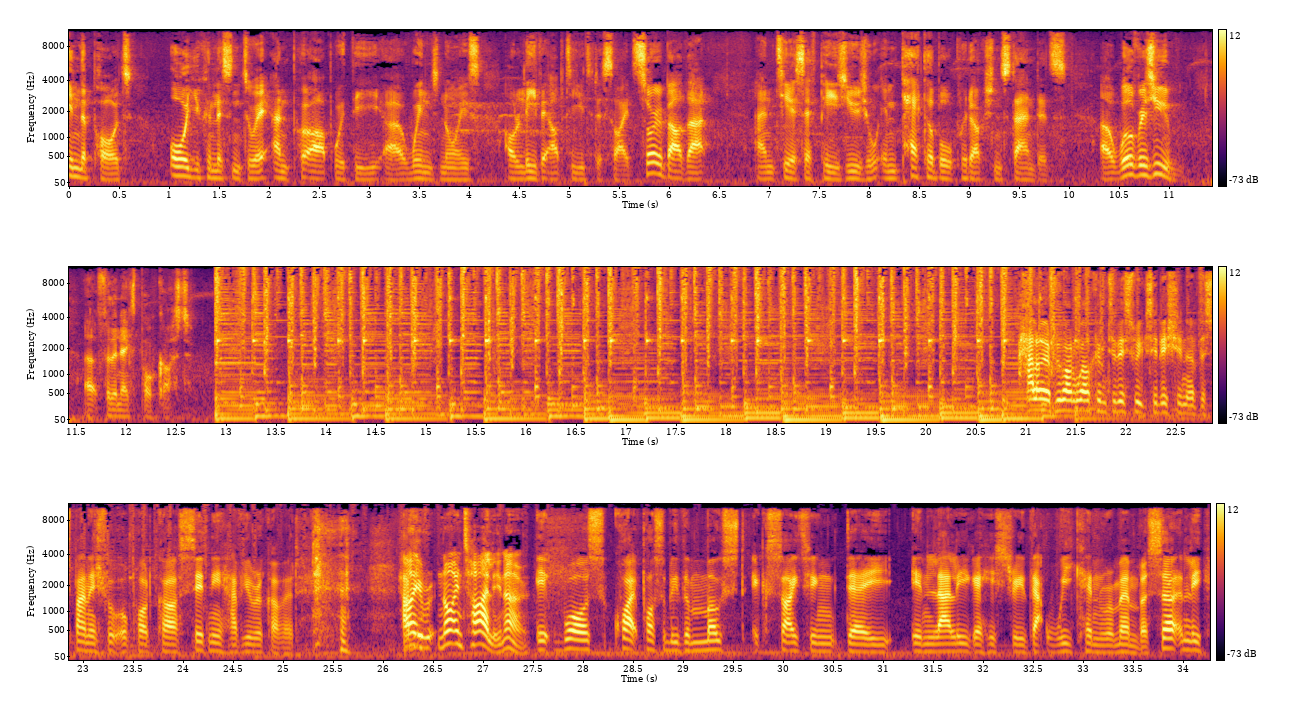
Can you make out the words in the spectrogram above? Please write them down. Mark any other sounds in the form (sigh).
in the pod or you can listen to it and put up with the uh, wind noise. I'll leave it up to you to decide. Sorry about that. And TSFP's usual impeccable production standards uh, will resume uh, for the next podcast. Hello, everyone. Welcome to this week's edition of the Spanish Football Podcast. Sydney, have you recovered? Have Not, you not entirely, no. it was quite possibly the most exciting day in La Liga history that we can remember. Certainly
